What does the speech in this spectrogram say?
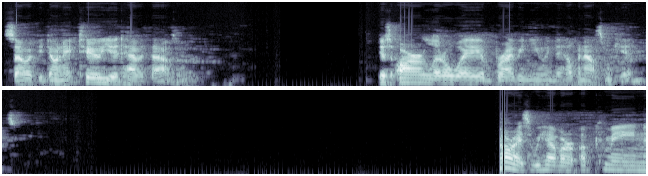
So if you donate two, you'd have a thousand just our little way of bribing you into helping out some kids. Alright, so we have our upcoming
